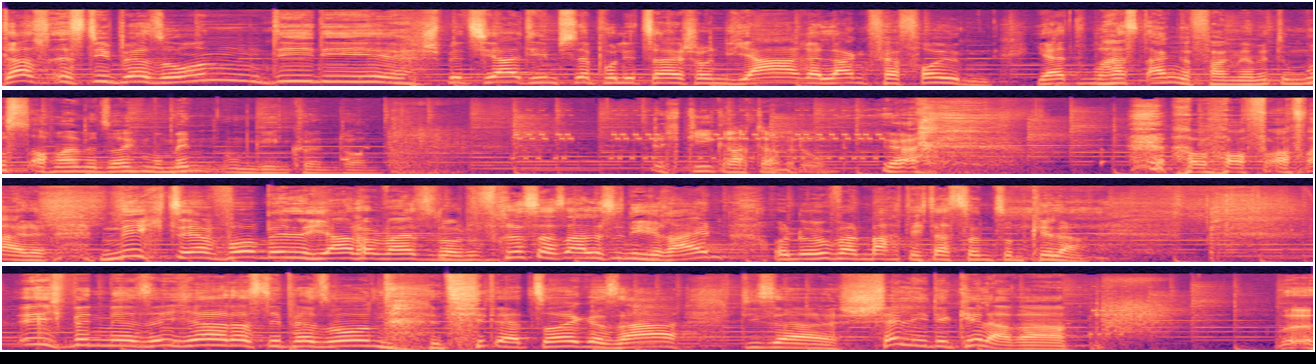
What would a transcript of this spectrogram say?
Das ist die Person, die die Spezialteams der Polizei schon jahrelang verfolgen. Ja, du hast angefangen damit. Du musst auch mal mit solchen Momenten umgehen können, Tom. Ich gehe gerade damit um. Ja. Aber auf, auf eine nicht sehr vorbildliche Art und Weise. Tom. Du frisst das alles in dich rein und irgendwann macht dich das dann zum Killer. Ich bin mir sicher, dass die Person, die der Zeuge sah, dieser Shelly the Killer war. W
